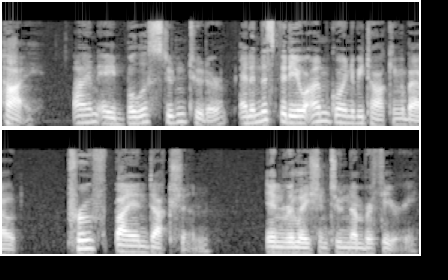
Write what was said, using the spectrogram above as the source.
Hi, I'm a Bullis student tutor, and in this video I'm going to be talking about proof by induction in relation to number theory.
